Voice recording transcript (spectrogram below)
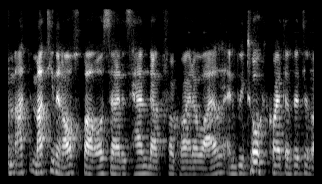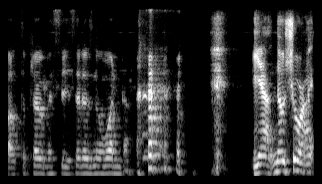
Martin Rauchbauer also had his hand up for quite a while, and we talked quite a bit about diplomacy, so there's no wonder. yeah, no, sure. I,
